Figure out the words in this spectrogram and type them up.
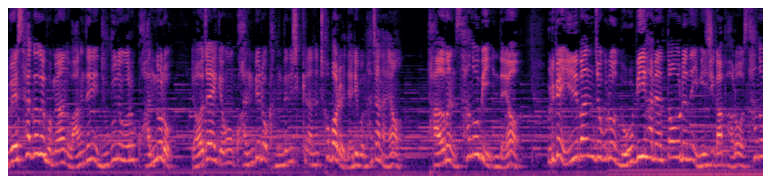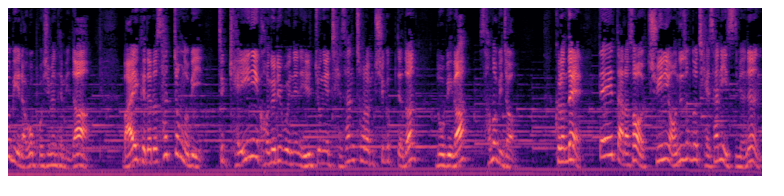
왜 사극을 보면 왕들이 누구누구를 관노로, 여자의 경우 관비로 강등시키라는 처벌을 내리곤 하잖아요. 다음은 산노비인데요. 우리가 일반적으로 노비 하면 떠오르는 이미지가 바로 산노비라고 보시면 됩니다. 말 그대로 사적 노비, 즉 개인이 거느리고 있는 일종의 재산처럼 취급되던 노비가 산노비죠. 그런데 때에 따라서 주인이 어느 정도 재산이 있으면은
